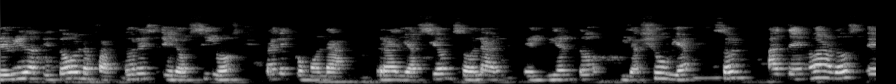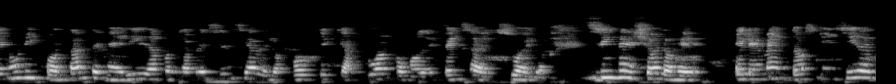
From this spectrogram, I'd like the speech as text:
debido a que todos los factores erosivos, tales como la radiación solar, el viento y la lluvia, son atenuados en una importante medida por la presencia de los bosques que actúan como defensa del suelo. Sin ello, los e-, elementos inciden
